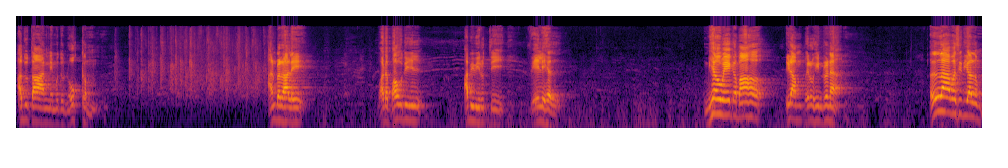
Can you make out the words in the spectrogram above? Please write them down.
அதுதான் எமது நோக்கம். அன்பராலே வடபகுதியில் அபிவிருத்தி வேலைகள் மிக வேகமாக இடம் பெறுகின்றன. எல்லா வசதிகளும்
